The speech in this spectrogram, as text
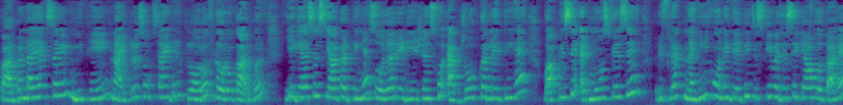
carbon dioxide, methane, nitrous oxide and chlorofluorocarbon. ये गैसेस क्या करती हैं? सोलर रेडिएशंस को एब्जॉर्ब कर लेती हैं, वापस से एटमॉस्फेयर से रिफ्लेक्ट नहीं होने देती, जिसकी वजह से क्या होता है?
